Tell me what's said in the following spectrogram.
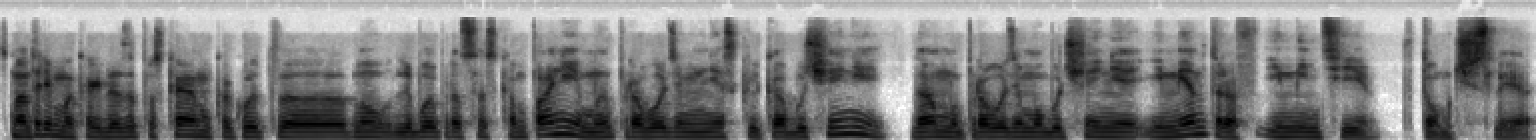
смотри, мы когда запускаем какой-то, ну, любой процесс компании, мы проводим несколько обучений, да, мы проводим обучение и менторов, и mentee том числе,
